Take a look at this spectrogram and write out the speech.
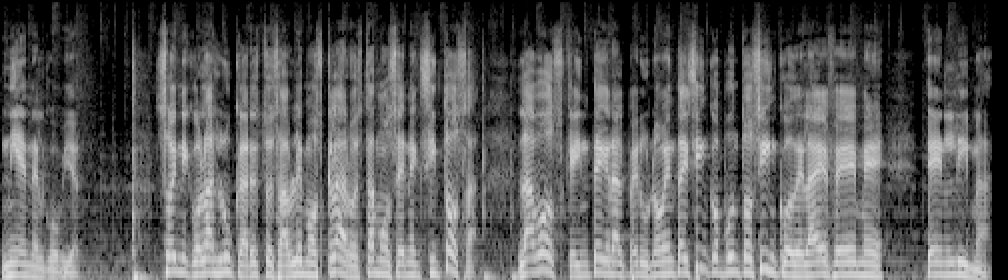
ni en el gobierno. Soy Nicolás Lucar, esto es Hablemos Claro, estamos en Exitosa, la voz que integra al Perú, 95.5 de la FM en Lima.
